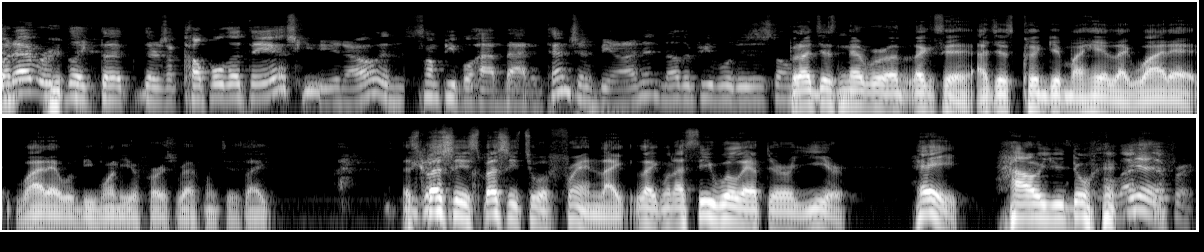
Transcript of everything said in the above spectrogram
whatever. Like the there's a couple that they ask you, you know, and some people have bad intentions behind it, and other people just don't. But I just never, uh, like I said, I just couldn't get my head like why that, why that would be one of your first references, like, especially, especially to a friend, like, like when I see Will after a year, hey, how are you doing? Well, that's Yeah. different.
